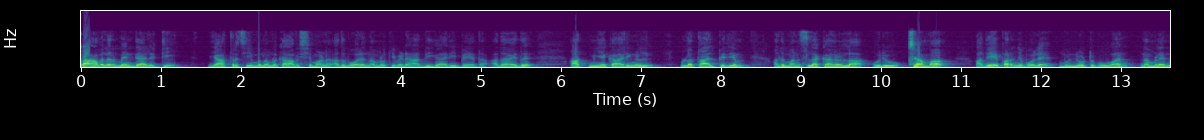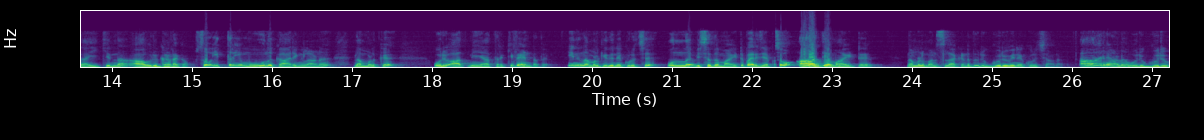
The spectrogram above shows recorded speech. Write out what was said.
ട്രാവലർ മെന്റാലിറ്റി യാത്ര ചെയ്യുമ്പോൾ നമ്മൾക്ക് ആവശ്യമാണ്. അതുപോലെ നമ്മൾക്കിവിടെ അധികാരി ഭേദ. അതായത് ആത്മീയ കാര്യങ്ങളിൽ ഉള്ള താല്പര്യം അത് മനസ്സിലാക്കാനുള്ള ഒരു ക്ഷമ അതേ പറഞ്ഞ പോലെ മുന്നോട്ട് പോവാൻ നമ്മളെ നയിക്കുന്ന ആ ഒരു ഘടകം. സോ ഇത്രയും മൂന്ന് കാര്യങ്ങളാണ് നമ്മൾക്ക് ഒരു ആത്മീയ യാത്രയ്ക്ക് വേണ്ടത്. ഇനി നമ്മൾക്ക് ഇതിനെക്കുറിച്ച് ഒന്ന് വിശദമായിട്ട് പരിചയപ്പെടാം. സോ ആദ്യമായിട്ട് നമ്മൾ മനസ്സിലാക്കേണ്ടത് ഒരു ഗുരുവിനെ കുറിച്ചാണ് ആരാണ് ഒരു ഗുരു?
